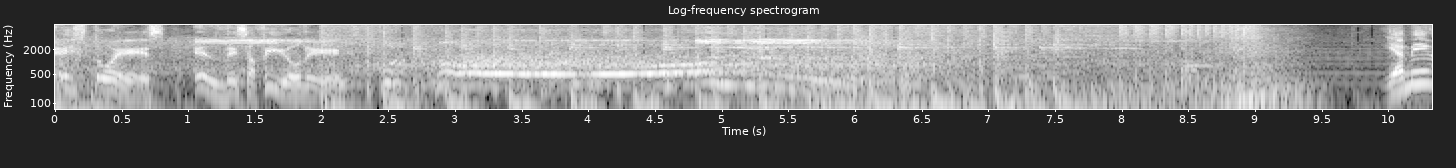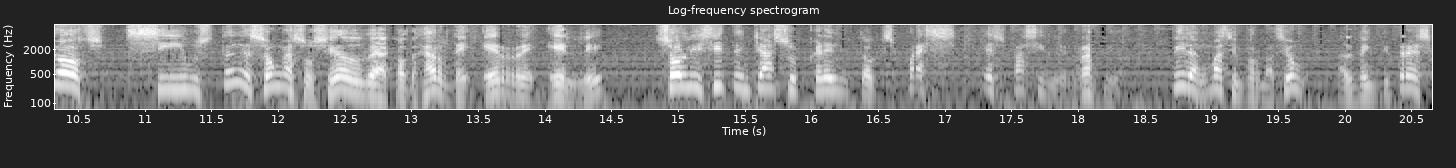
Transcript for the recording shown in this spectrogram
Esto es el desafío de fútbol. Y amigos, si ustedes son asociados de Acodjar de RL, soliciten ya su crédito express. Es fácil y rápido. Pidan más información al 23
